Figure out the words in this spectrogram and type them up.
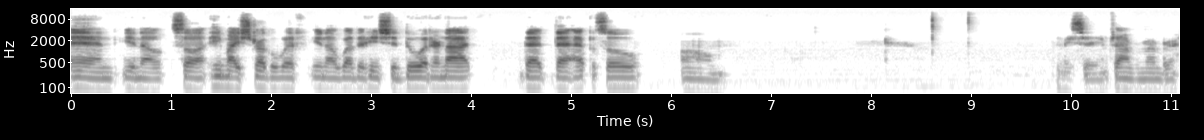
and you know so he might struggle with you know whether he should do it or not that that episode um, let me see. I'm trying to remember.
